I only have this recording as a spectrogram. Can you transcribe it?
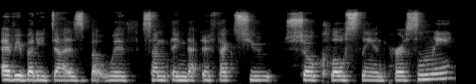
everybody does, but with something that affects you so closely and personally.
